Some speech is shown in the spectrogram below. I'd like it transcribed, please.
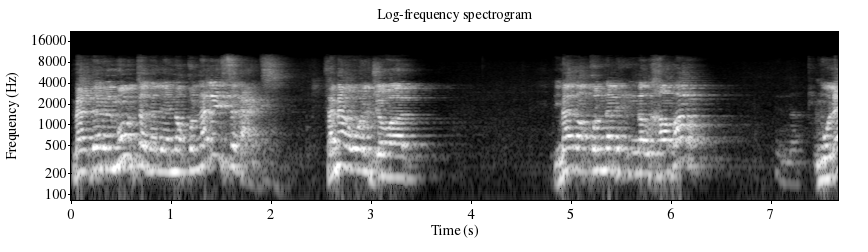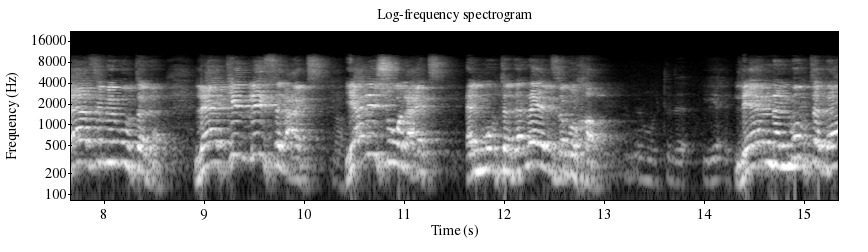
ما دام المبتدأ لأن قلنا ليس العكس. فما هو الجواب؟ لماذا قلنا بأن الخبر ملازم للمبتدأ؟ لكن ليس العكس. يعني شو العكس؟ المبتدأ لا يلزم الخبر. لأن المبتدا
